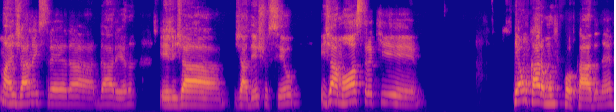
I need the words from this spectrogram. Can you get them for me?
Mas já na estreia da, da Arena, ele já, já deixa o seu e já mostra que, que é um cara muito focado, né?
